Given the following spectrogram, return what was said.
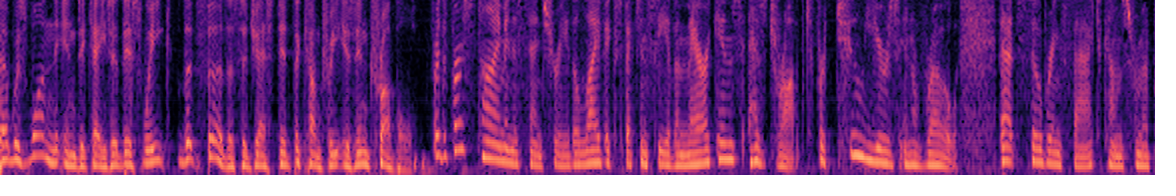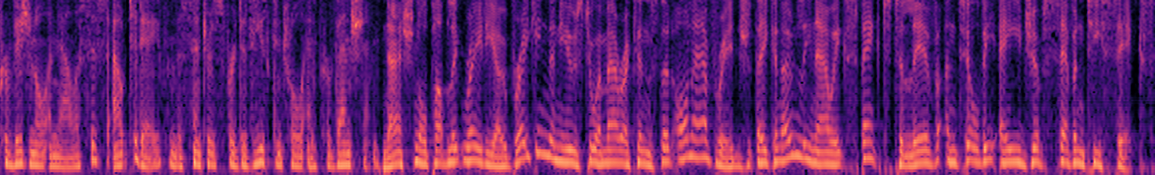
There was one indicator this week that further suggested the country is in trouble. For the first time in a century, the life expectancy of Americans has dropped for two years in a row. That sobering fact comes from a provisional analysis out today from the Centers for Disease Control and Prevention. National Public Radio breaking the news to Americans that on average they can only now expect to live until the age of 76.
